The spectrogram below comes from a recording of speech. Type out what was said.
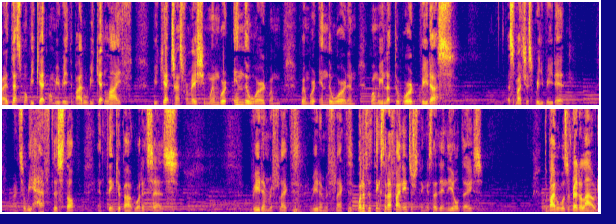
Right? That's what we get when we read the Bible. We get life. We get transformation when we're in the Word, when, when we're in the Word, and when we let the Word read us as much as we read it. Right? So we have to stop and think about what it says. Read and reflect. Read and reflect. One of the things that I find interesting is that in the old days, the Bible was read aloud.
